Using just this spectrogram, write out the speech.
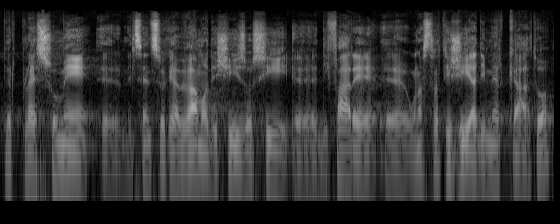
perplesso me, eh, nel senso che avevamo deciso sì eh, di fare eh, una strategia di mercato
